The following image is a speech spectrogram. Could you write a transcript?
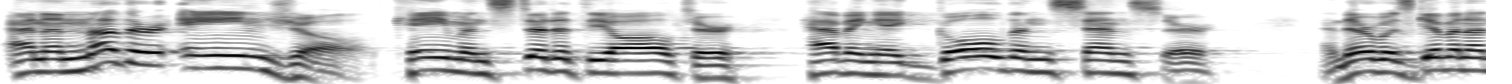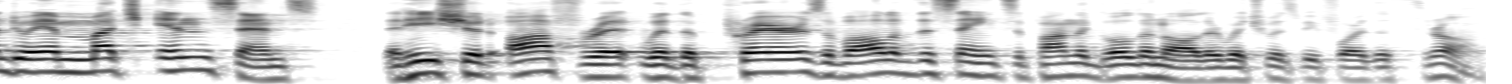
And another angel came and stood at the altar, having a golden censer, and there was given unto him much incense that he should offer it with the prayers of all of the saints upon the golden altar which was before the throne.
